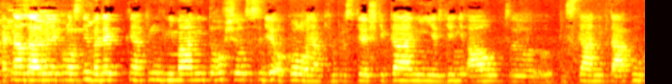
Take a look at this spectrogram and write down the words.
tak nás zároveň jako vlastně vede k nějakému vnímání toho všeho, co se děje okolo, nějakého prostě štěkání, ježdění aut, eh, pískání ptáků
